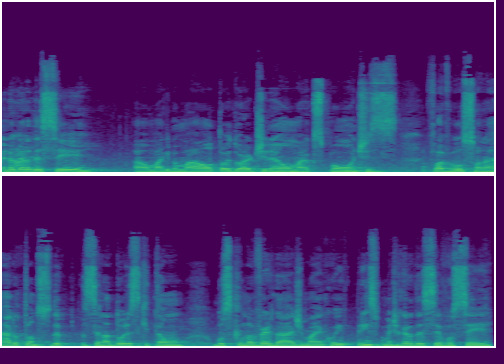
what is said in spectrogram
Primeiro agradecer ao Magno Malta, ao Eduardo Girão, Marcos Pontes, Flávio Bolsonaro, tantos senadores que estão buscando a verdade, Michael, e principalmente agradecer você,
